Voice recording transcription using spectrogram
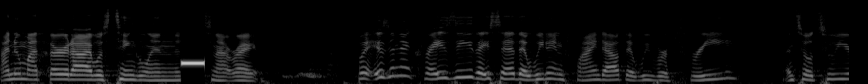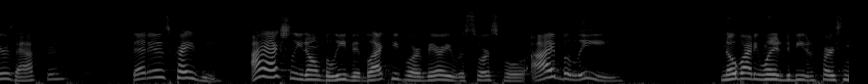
I knew my third eye was tingling. It's not right. But isn't it crazy? They said that we didn't find out that we were free until two years after. That is crazy. I actually don't believe it. Black people are very resourceful. I believe nobody wanted to be the first to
